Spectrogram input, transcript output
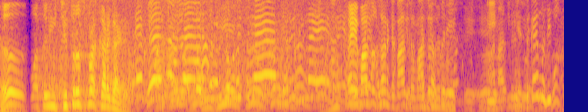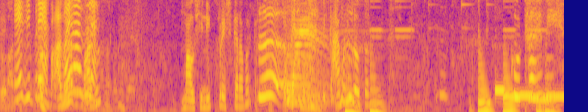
हो आता विचित्रच प्रकार घडला याचं काय मध्ये ए जिप्र्या बाजूला, बाजूला. मावशी नीट प्रेस करा बरं का मी काय म्हणलं होतं कुठं आहे मी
